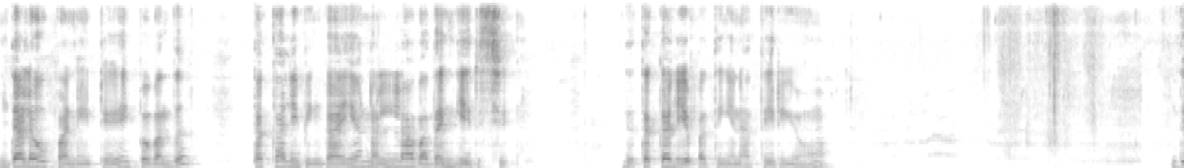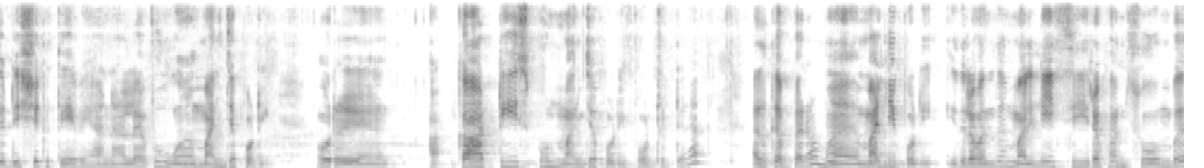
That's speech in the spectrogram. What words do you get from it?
இந்த அளவு பண்ணிவிட்டு இப்போ வந்து தக்காளி வெங்காயம் நல்லா வதங்கிருச்சு. இந்த தக்காளியை பார்த்திங்கன்னா தெரியும். இந்த டிஷ்ஷுக்கு தேவையான அளவு மஞ்சள் பொடி ஒரு கா டீஸ்பூன் மஞ்சள் பொடி போட்டுட்டு அதுக்கப்புறம் மல்லிப்பொடி. இதில் வந்து மல்லி சீரகம் சோம்பு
